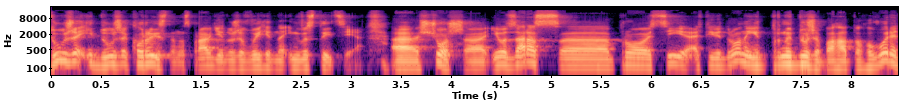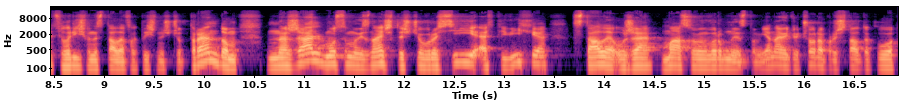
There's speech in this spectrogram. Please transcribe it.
дуже і дуже корисна, насправді дуже вигідна інвестиція. Е, що ж, е, і от зараз е, про ці fpv дрони і про них дуже багато говорять. Цьогоріч вони стали фактично що трендом. На жаль, мусимо відзначити, що в Росії FPV стали уже масовим виробництвом. Я навіть вчора прочитав таку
